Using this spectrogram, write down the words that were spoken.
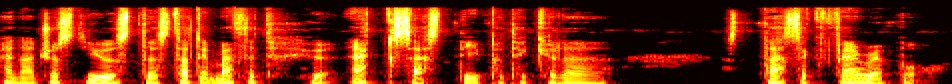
And I just use the static method to access the particular static variable.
